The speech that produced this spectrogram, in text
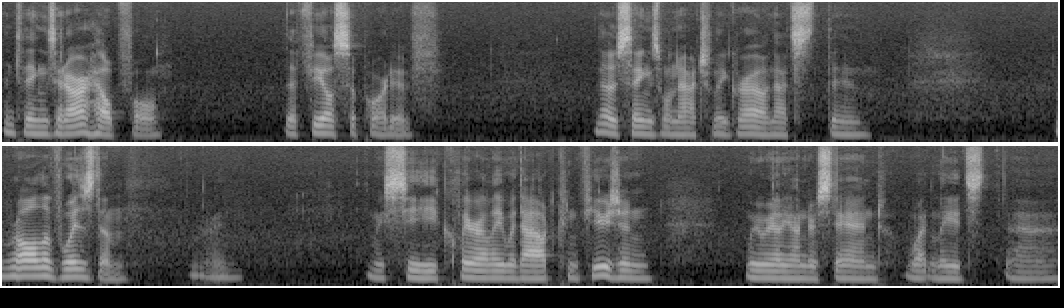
And things that are helpful, that feel supportive, those things will naturally grow. And that's the role of wisdom. Right? We see clearly without confusion, we really understand what leads uh,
